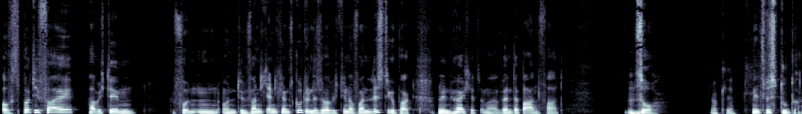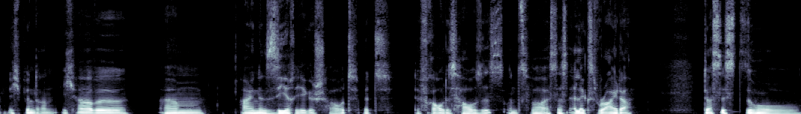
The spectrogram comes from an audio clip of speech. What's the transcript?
auf Spotify habe ich den gefunden und den fand ich eigentlich ganz gut und deshalb habe ich den auf meine Liste gepackt und den höre ich jetzt immer während der Bahnfahrt. Mhm. So, Okay. jetzt bist du dran. Ich bin dran. Ich habe ähm, eine Serie geschaut mit der Frau des Hauses und zwar ist das Alex Rider. Das ist so,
